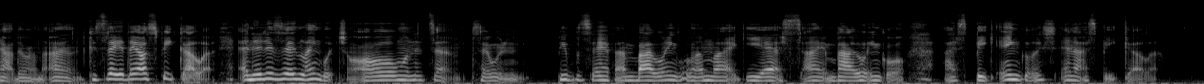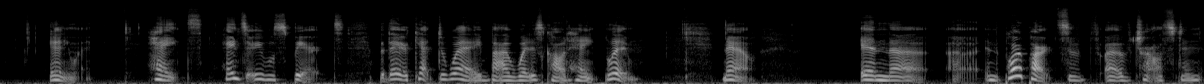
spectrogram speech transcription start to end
out there on the island because they, they all speak Gullah and it is a language all on its own. So when people say if I'm bilingual, I'm like, yes, I am bilingual. I speak English and I speak Gullah. Anyway, Haints. Haints are evil spirits, but they are kept away by what is called Haint Blue. Now, in the uh, in the poor parts of, of Charleston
